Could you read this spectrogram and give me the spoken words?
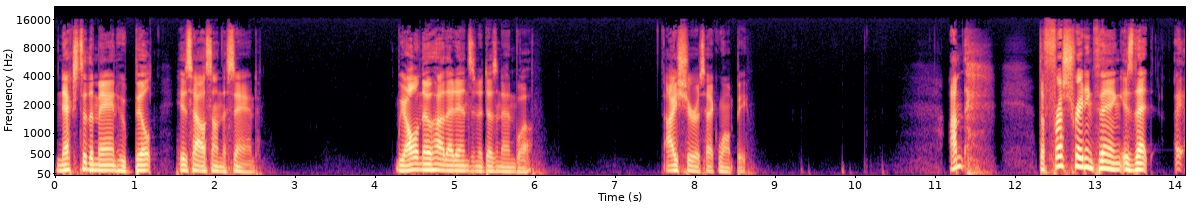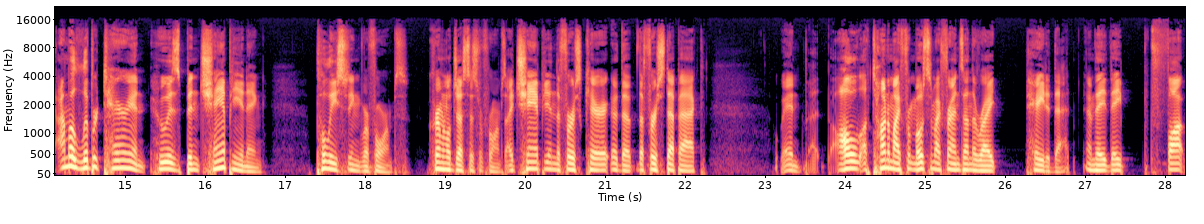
next to the man who built his house on the sand. We all know how that ends, and it doesn't end well. I sure as heck won't be. I'm. The frustrating thing is that I'm a libertarian who has been championing policing reforms, criminal justice reforms. I champion the first car- uh, the the First Step Act, and all a ton of my most of my friends on the right hated that, and they they fought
